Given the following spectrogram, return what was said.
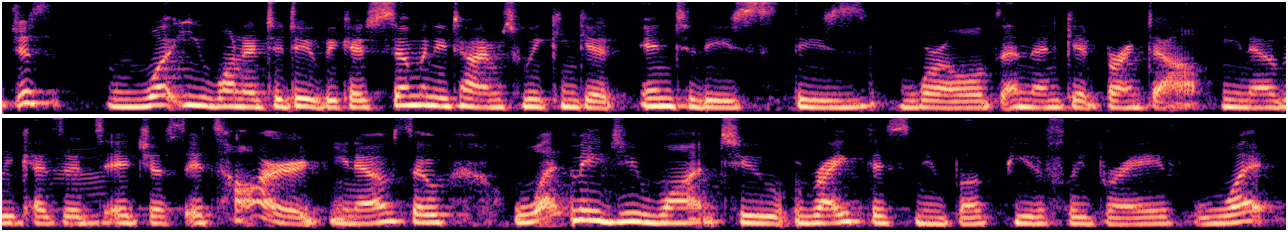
just what you wanted to do because so many times we can get into these these worlds and then get burnt out you know because mm-hmm. it's it just it's hard you know so what made you want to write this new book beautifully brave what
